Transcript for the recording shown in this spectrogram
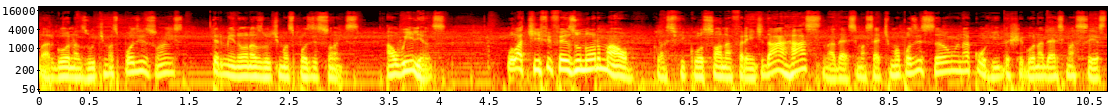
Largou nas últimas posições, terminou nas últimas posições. A Williams. O Latifi fez o normal, classificou só na frente da Haas, na 17ª posição, e na corrida chegou na 16ª.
